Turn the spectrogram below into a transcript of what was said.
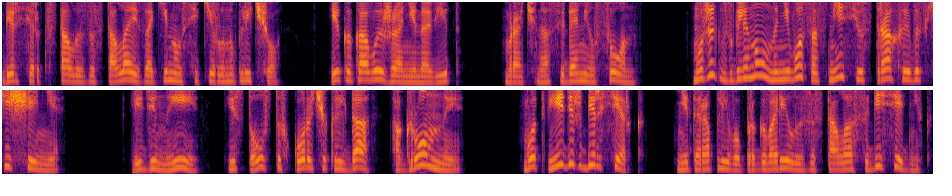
Берсерк встал из-за стола и закинул секиру на плечо. «И каковы же они на вид?» — мрачно осведомился он. Мужик взглянул на него со смесью страха и восхищения. «Ледяные, из толстых корочек льда, огромные. Вот видишь, берсерк!» — неторопливо проговорил из-за стола собеседник.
